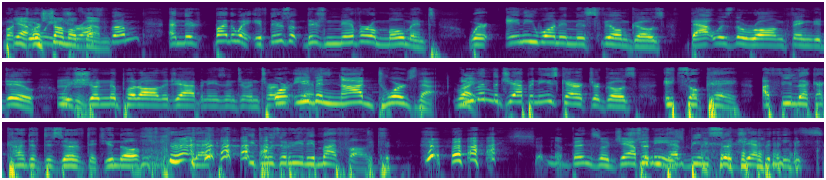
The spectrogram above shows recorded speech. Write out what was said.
But Yeah, do or we some of trust them. And there's, by the way, if there's a, there's never a moment where anyone in this film goes, that was the wrong thing to do. We shouldn't have put all the Japanese into internment or camps." even nod towards that. Right. Even the Japanese character goes, it's okay. I feel like I kind of deserved it, you know? like, it was really my fault. shouldn't have been so Japanese. Shouldn't have been so Japanese.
